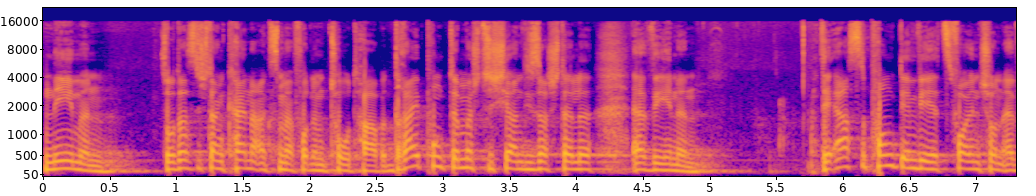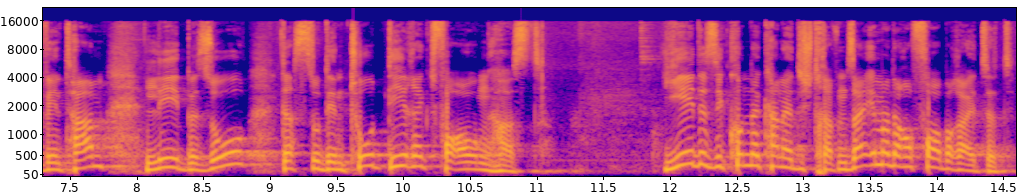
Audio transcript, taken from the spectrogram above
nehmen? So dass ich dann keine Angst mehr vor dem Tod habe. Drei Punkte möchte ich hier an dieser Stelle erwähnen. Der erste Punkt, den wir jetzt vorhin schon erwähnt haben, lebe so, dass du den Tod direkt vor Augen hast. Jede Sekunde kann er dich treffen. Sei immer darauf vorbereitet.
